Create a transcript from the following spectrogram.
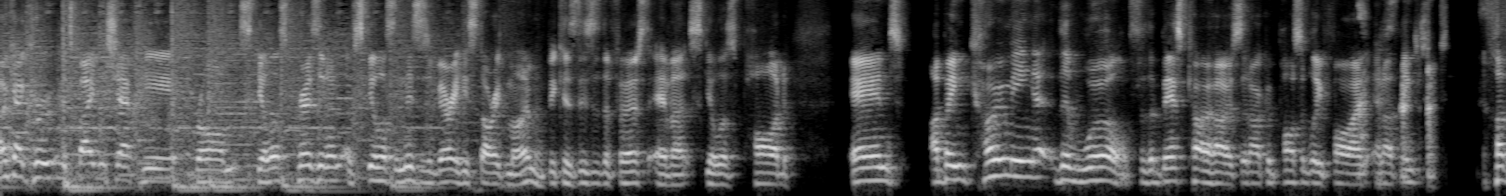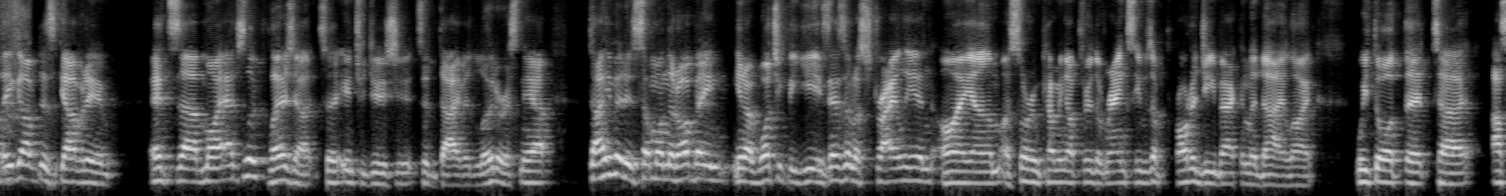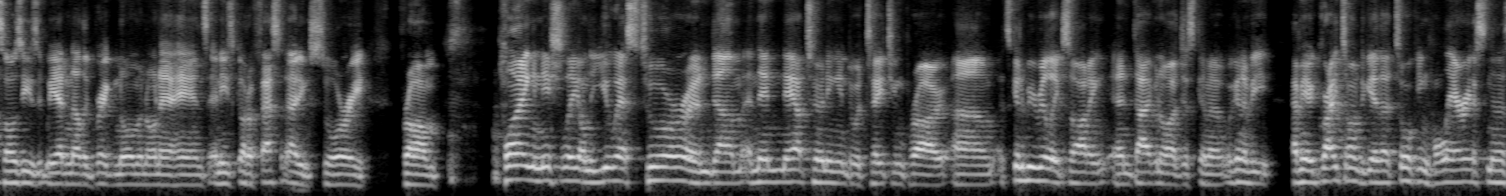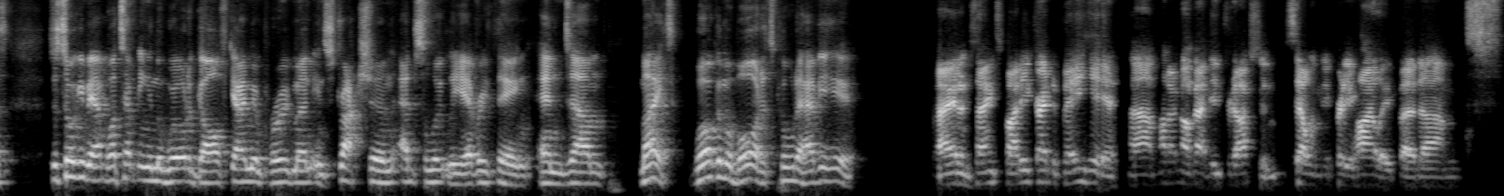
Okay, crew, it's Baden Schaff here from Skillest, president of Skillest, and this is a very historic moment because this is the first ever Skillest pod. And I've been combing the world for the best co-host that I could possibly find, and I think I think I've discovered him. It's uh, my absolute pleasure to introduce you to David Lutterus. Now, David is someone that I've been, you know, watching for years. As an Australian, I um, I saw him coming up through the ranks. He was a prodigy back in the day. Like we thought that uh, us Aussies, we had another Greg Norman on our hands, and he's got a fascinating story from playing initially on the US tour and um, and then now turning into a teaching pro. Um, it's going to be really exciting, and Dave and I are just going to we're going to be having a great time together, talking hilariousness, just talking about what's happening in the world of golf, game improvement, instruction, absolutely everything. And um, mate, welcome aboard. It's cool to have you here. Great, and thanks, buddy. Great to be here. Um, I don't know about the introduction, selling me pretty highly, but um,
